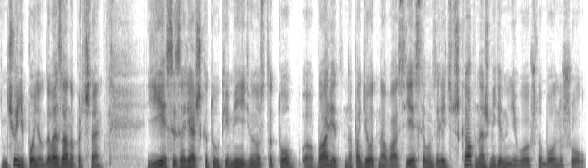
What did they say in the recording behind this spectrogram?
Ничего не понял. Давай заново прочитаем. Если заряд шкатулки менее 90, то э, Барит нападет на вас. Если он залезет в шкаф, нажмите на него, чтобы он ушел.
